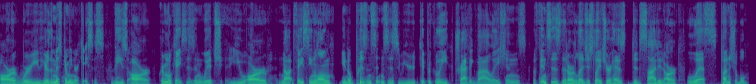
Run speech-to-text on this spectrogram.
are where you hear the misdemeanor cases. These are criminal cases in which you are not facing long, you know, prison sentences. You're typically traffic violations, offenses that our legislature has decided are less punishable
